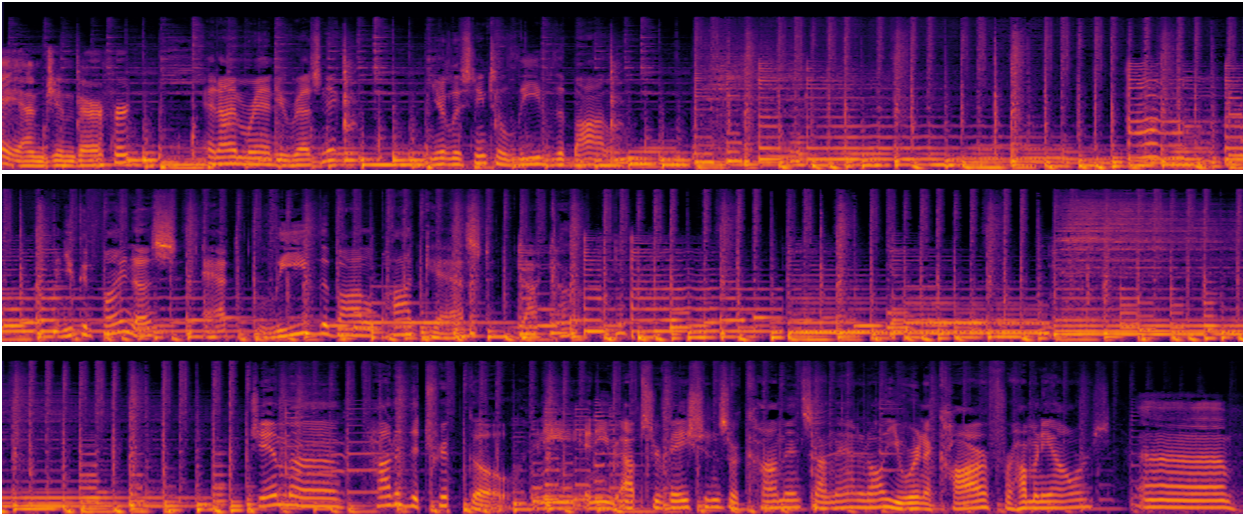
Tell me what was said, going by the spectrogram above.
Hey, I'm Jim Barriford. And I'm Randy Resnick. You're listening to Leave the Bottle. And you can find us at leavethebottlepodcast.com. Jim, uh, how did the trip go? Any any observations or comments on that at all? You were in a car for how many hours? Uh,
